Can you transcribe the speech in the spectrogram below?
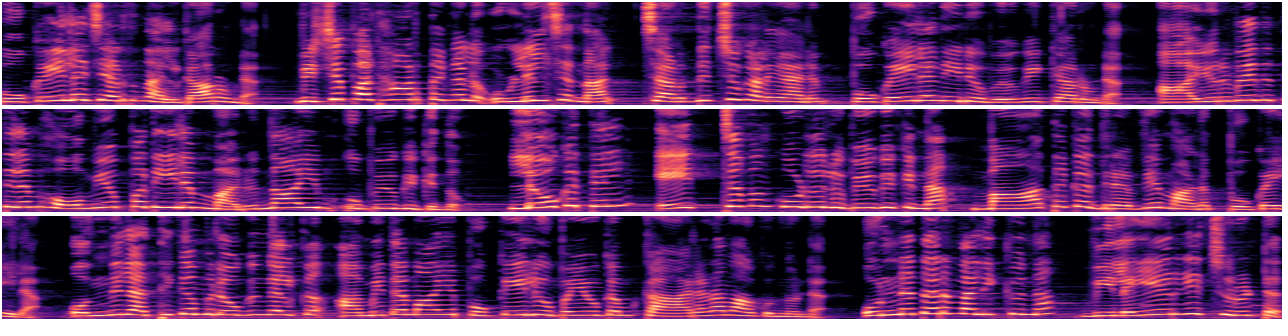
പുകയില ചേർത്ത് നൽകാറുണ്ട്. വിഷപദാർത്ഥങ്ങൾ ഉള്ളിൽ ചെന്നാൽ ഛർദ്ദിച്ചു കളയാനും പുകയില നീര് ഉപയോഗിക്കാറുണ്ട്. ആയുർവേദത്തിലും ഹോമിയോപ്പതിയിലും മരുന്നായും ഉപയോഗിക്കുന്നു. ലോകത്തിൽ ഏറ്റവും കൂടുതൽ ഉപയോഗിക്കുന്ന മാതക ദ്രവ്യമാണ് പുകയില. ഒന്നിലധികം രോഗങ്ങൾക്ക് അമിതമായ പുകയില ഉപയോഗം കാരണമാകുന്നുണ്ട്. ഉന്നതർ വലിക്കുന്ന വിലയേറിയ ചുരുട്ട്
